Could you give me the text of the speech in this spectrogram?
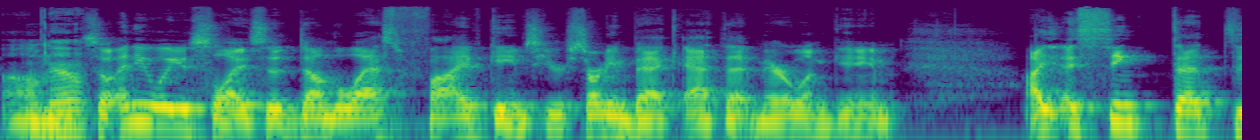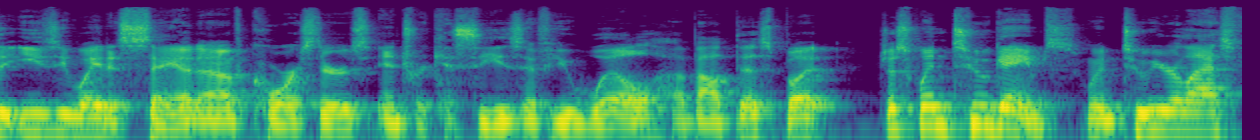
Um, No. So any way you slice it, down the last five games here, starting back at that Maryland game, I, I think that the easy way to say it, and of course there's intricacies, if you will, about this, but just win two games, win two of your last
